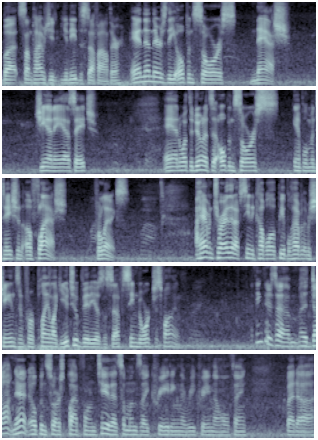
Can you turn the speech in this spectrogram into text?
but sometimes you, you need the stuff out there. And then there's the open source Gnash, G N A S H. And what they're doing, it's an open source implementation of Flash for Linux. Wow. I haven't tried that. I've seen a couple of people having the machines, and for playing like YouTube videos and stuff, seem to work just fine. I think there's a, a .NET open source platform too that someone's like creating, they're recreating the whole thing. But uh,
